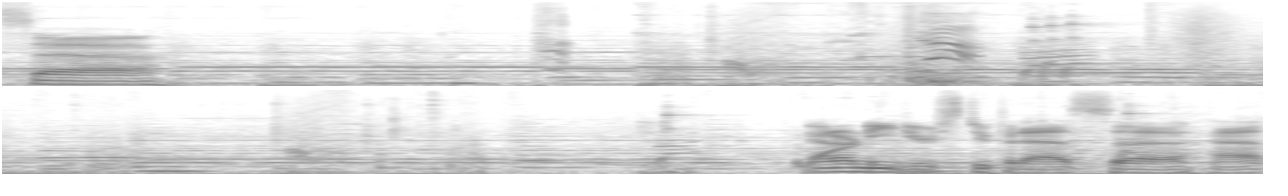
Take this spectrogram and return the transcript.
so... I don't need your stupid ass uh, hat.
